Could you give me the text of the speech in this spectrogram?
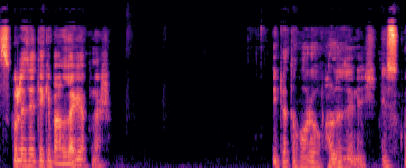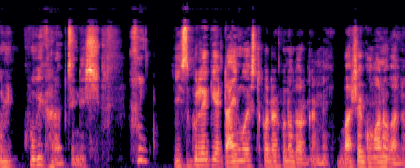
স্কুলে যাইতে কি ভালো লাগে আপনার এটা তো বড় ভালো জিনিস স্কুল খুবই খারাপ জিনিস স্কুলে গিয়ে টাইম ওয়েস্ট করার কোনো দরকার নেই বাসায় ঘুমানো ভালো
